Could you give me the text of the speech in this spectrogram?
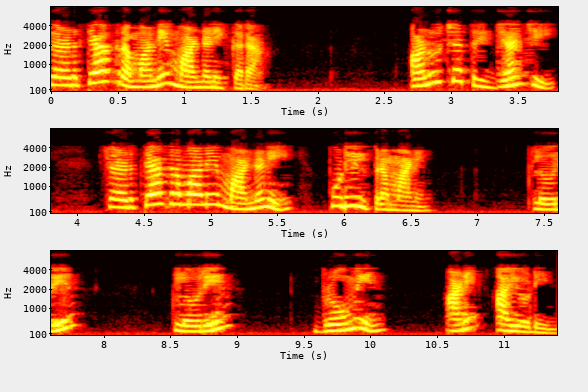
चढत्या क्रमाने मांडणी करा. अणूच्या त्रिज्यांची चढत्या क्रमाने मांडणी पुढील प्रमाणे. क्लोरीन क्लोरीन ब्रोमीन आणि आयोडीन.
